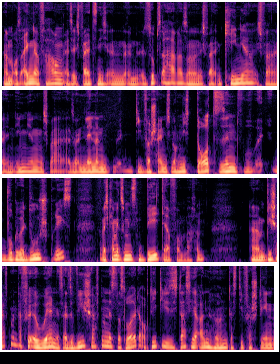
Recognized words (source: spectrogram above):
ähm, aus eigener Erfahrung, also ich war jetzt nicht in, in Subsahara, sondern ich war in Kenia, ich war in Indien, ich war also in Ländern, die wahrscheinlich noch nicht dort sind, wo, worüber du sprichst, aber ich kann mir zumindest ein Bild davon machen. Ähm, wie schafft man dafür Awareness? Also wie schafft man es, dass Leute, auch die, die sich das hier anhören, dass die verstehen,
